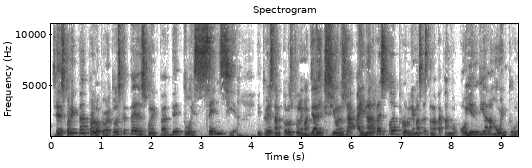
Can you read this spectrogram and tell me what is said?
se desconectan, pero lo peor de todo es que te desconectas de tu esencia. Entonces están todos los problemas de adicciones, o sea, hay un resto de problemas que están atacando hoy en día a la juventud.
